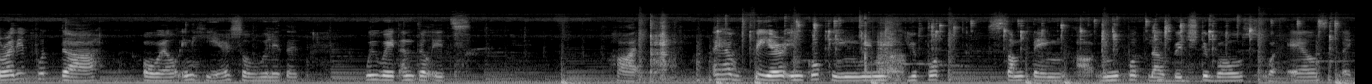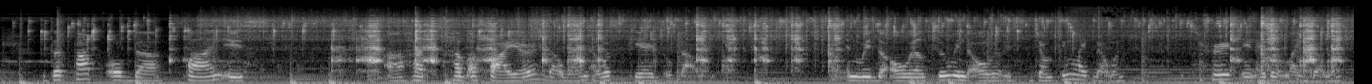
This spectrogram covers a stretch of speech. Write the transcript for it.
already put the oil in here so we let it we wait until it's hot. I have fear in cooking when you put something uh, when you put the vegetables what else like the top of the pan is uh, have, have a fire that one. I was scared of that one. And with the oil too when the oil is jumping like that one it's hurt and I don't like that one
